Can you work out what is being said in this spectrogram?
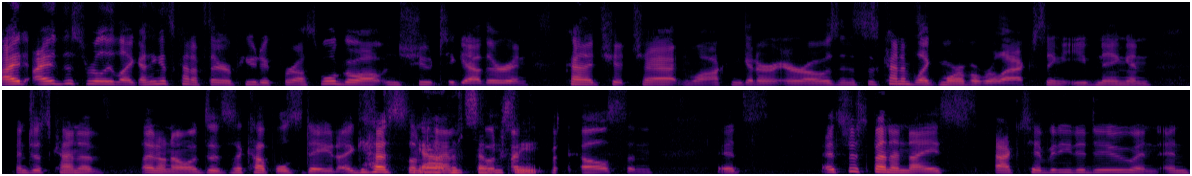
I, I just really like, I think it's kind of therapeutic for us. We'll go out and shoot together and kind of chit chat and walk and get our arrows. And this is kind of like more of a relaxing evening and, and just kind of I don't know, it's a couple's date, I guess. Sometimes yeah, so sweet. else, and it's it's just been a nice activity to do and and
